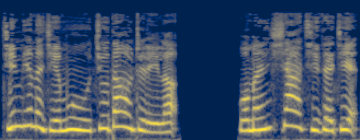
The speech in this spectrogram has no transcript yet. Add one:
今天的节目就到这里了，我们下期再见。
